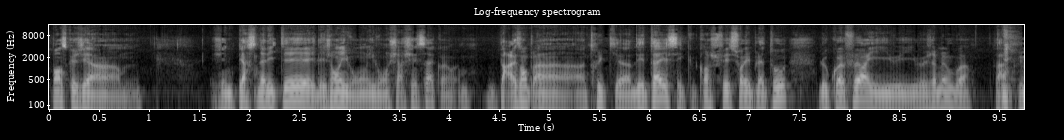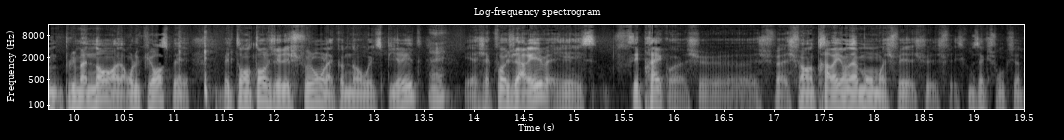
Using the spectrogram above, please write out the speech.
pense que j'ai un j'ai une personnalité et les gens ils vont ils vont chercher ça quoi. Par exemple un, un truc un détail c'est que quand je fais sur les plateaux le coiffeur il, il veut jamais me voir. Enfin, plus, plus maintenant en l'occurrence mais, mais de temps en temps j'ai les cheveux longs là comme dans White Spirit Ouais. et à chaque fois j'arrive et c'est- prêt quoi. Je, je, fais, je fais un travail en amont moi je fais, je fais- c'est comme ça que je fonctionne.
